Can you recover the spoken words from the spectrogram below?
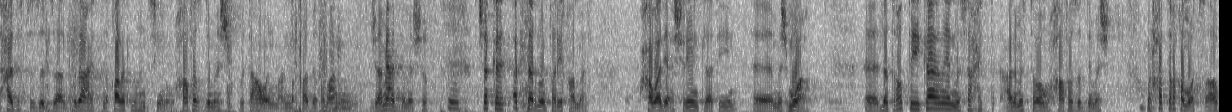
حادثة الزلزال تداعت نقابة المهندسين ومحافظة دمشق بالتعاون مع النقابة طبعا وجامعة دمشق تشكلت أكثر من فريق عمل حوالي 20 30 مجموعة. لتغطي كامل مساحة على مستوى محافظة دمشق ونحط رقم واتساب.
